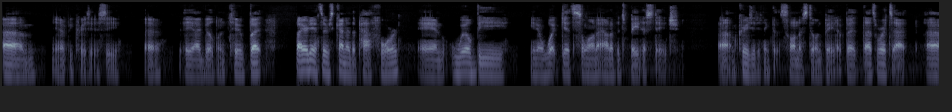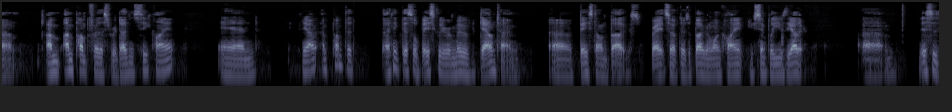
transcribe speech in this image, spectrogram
um, yeah, it'd be crazy to see uh, AI build one too. But Firedancer is kind of the path forward and will be, you know, what gets Solana out of its beta stage. Um, crazy to think that Solana is still in beta, but that's where it's at. Um, I'm I'm pumped for this redundancy client, and yeah, I'm pumped that I think this will basically remove downtime uh, based on bugs, right? So if there's a bug in one client, you simply use the other. Um, this is,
